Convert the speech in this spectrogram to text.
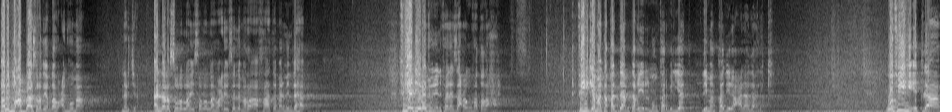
قال ابن عباس رضي الله عنهما نرجع. أن رسول الله صلى الله عليه وسلم رأى خاتما من ذهب في يد رجل فنزعه فطرحه. فيه كما تقدم تغيير المنكر باليد لمن قدر على ذلك. وفيه إتلاف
